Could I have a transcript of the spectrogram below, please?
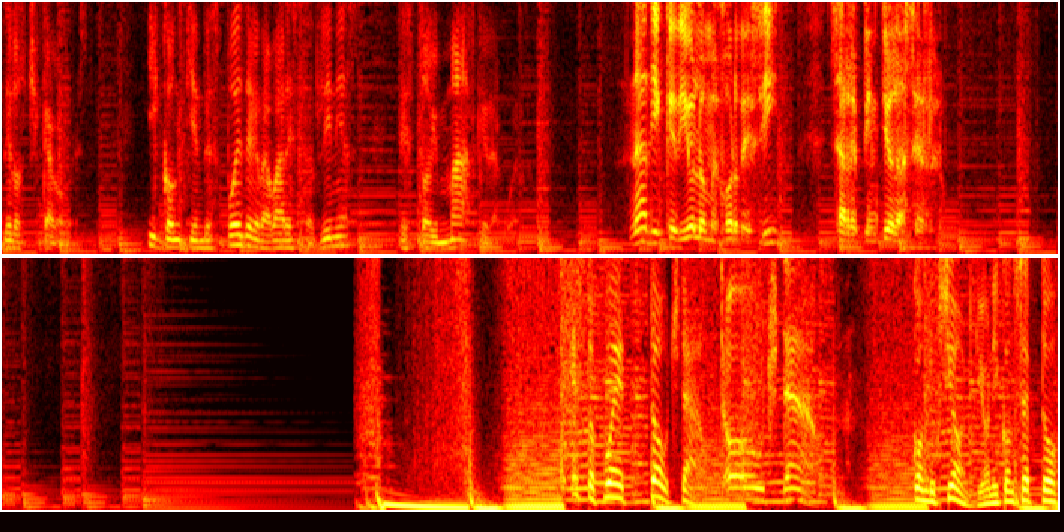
de los Chicago Bears, y con quien después de grabar estas líneas estoy más que de acuerdo. Nadie que dio lo mejor de sí se arrepintió de hacerlo. Esto fue Touchdown. Touchdown. Conducción, guion y concepto,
